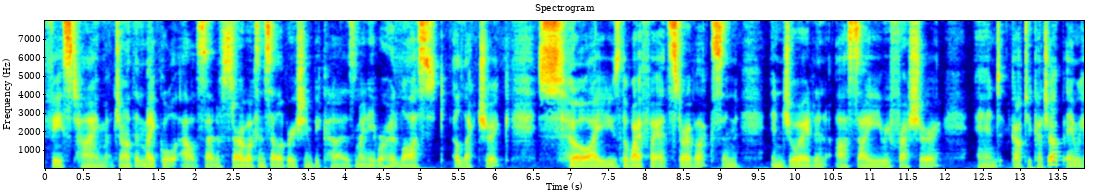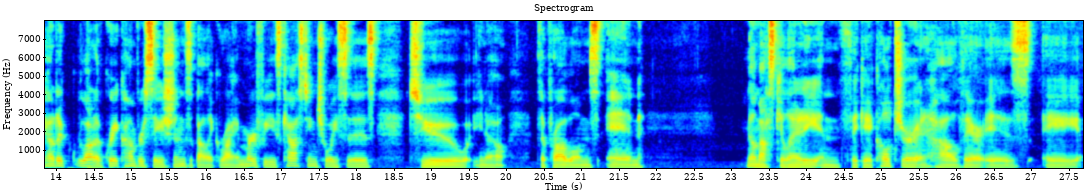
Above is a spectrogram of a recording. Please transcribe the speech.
FaceTime Jonathan Michael outside of Starbucks in celebration because my neighborhood lost electric. So I used the Wi Fi at Starbucks and enjoyed an acai refresher and got to catch up. And we had a lot of great conversations about like Ryan Murphy's casting choices to, you know, the problems in male masculinity and the gay culture and how there is a,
